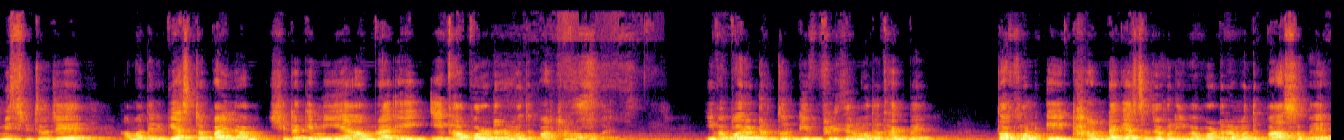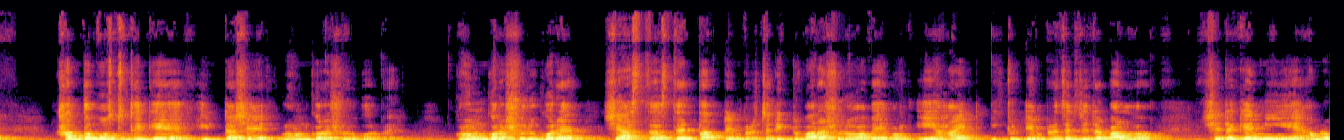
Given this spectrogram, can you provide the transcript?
মিশ্রিত যে আমাদের গ্যাসটা পাইলাম, সেটাকে নিয়ে আমরা এই ইভাপোরেটরের মধ্যে পাঠানো হবে। ইভাপোরেটর তো ডিপ ফ্রিজের মধ্যে থাকবে। তখন এই ঠান্ডা গ্যাসটা যখন ইভাপোরেটরের মধ্যে পাস হবে, খাদ্যবস্তু থেকে হিটটা সে গ্রহণ করা শুরু করবে। গ্রহণ করা শুরু করে সে আস্তে আস্তে তার টেম্পারেচার একটু বাড়া শুরু হবে এবং এই হাইট একটু টেম্পারেচার যেটা বাড়লো, সেটাকে নিয়ে আমরা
